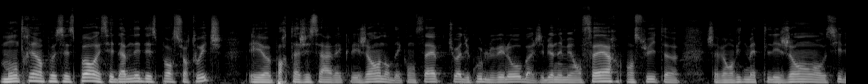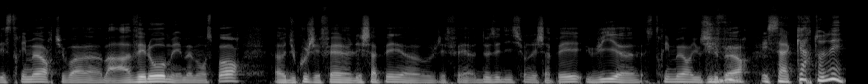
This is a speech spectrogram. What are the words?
montrer un peu ces sports, essayer d'amener des sports sur Twitch et euh, partager ça avec les gens dans des concepts. Tu vois, du coup, le vélo, bah, j'ai bien aimé en faire. Ensuite, euh, j'avais envie de mettre les gens aussi, les streamers, tu vois, bah, à vélo, mais même en sport. Euh, du coup, j'ai fait l'échappée, j'ai fait deux éditions de l'échappée, huit streamers, youtubeurs. Et ça a cartonné.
